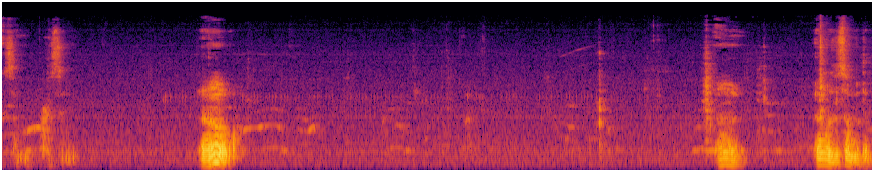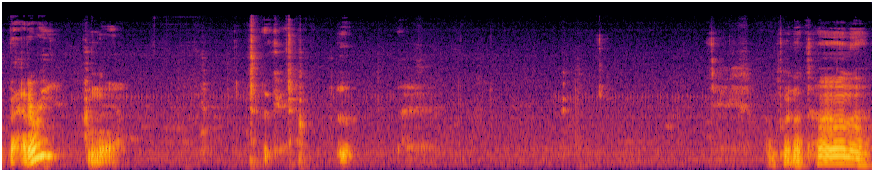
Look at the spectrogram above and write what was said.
Some pressing. Oh. Oh. Oh, is it something with the battery? No. Putting a ton of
